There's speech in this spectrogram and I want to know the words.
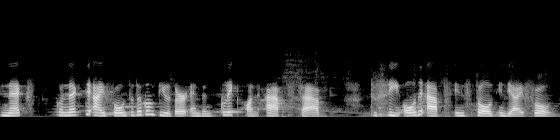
Next, connect the iPhone to the computer and then click on Apps tab to see all the apps installed in the iPhone.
